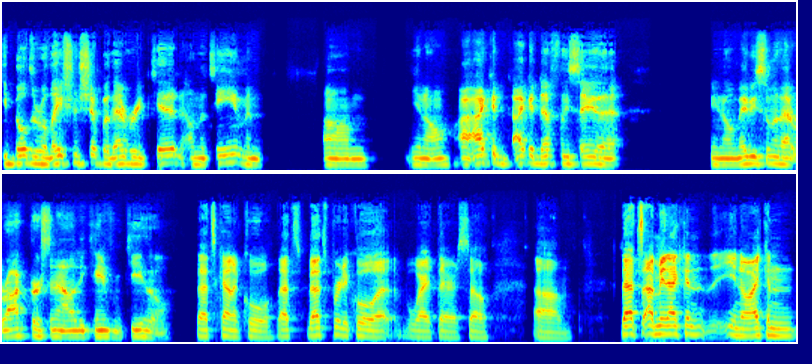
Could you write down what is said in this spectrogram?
he builds a relationship with every kid on the team. And um you know I, I, could i could definitely say that you know maybe some of that rock personality came from kehoe that's kind of cool. That's that's pretty cool uh, right there. So um that's i mean i can you know i can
